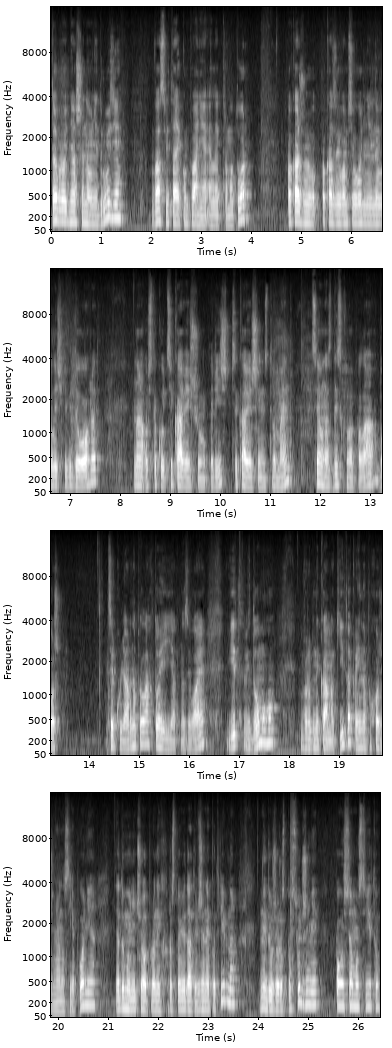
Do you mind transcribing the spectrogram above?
Доброго дня, шановні друзі! Вас вітає компанія Електромотор. Покажу, показую вам сьогодні невеличкий відеоогляд на ось таку цікавішу річ, цікавіший інструмент. Це у нас дискова пила або ж циркулярна пила, хто її як називає, від відомого виробника Makita. Країна походження у нас Японія. Я думаю, нічого про них розповідати вже не потрібно. Вони дуже розповсюджені по усьому світу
